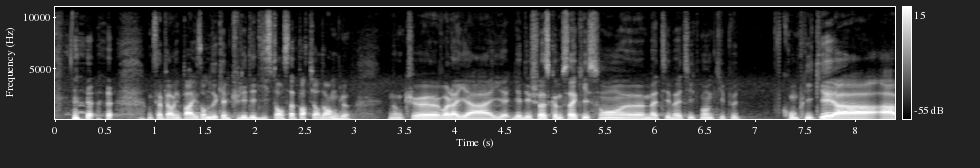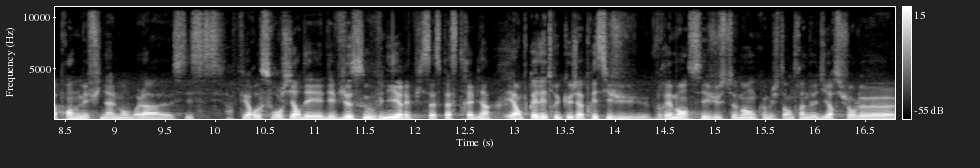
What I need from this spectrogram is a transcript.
Donc ça permet par exemple de calculer des distances à partir d'angles. Donc voilà, il y, a des choses comme ça qui sont mathématiquement un petit peu compliqué à, apprendre, mais finalement, voilà, ça fait ressurgir des, vieux souvenirs et puis ça se passe très bien. Et après, les trucs que j'apprécie vraiment, c'est justement, comme j'étais en train de dire, sur le,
